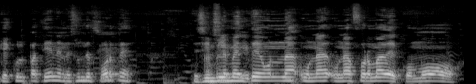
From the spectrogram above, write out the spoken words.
¿qué culpa tienen? Es un Sí. deporte. Es simplemente una, una, una forma de cómo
